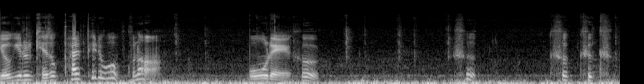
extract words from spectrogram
여기를 계속 팔 필요가 없구나. 모래, 흙. 흙, 흙, 흙, 흙.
